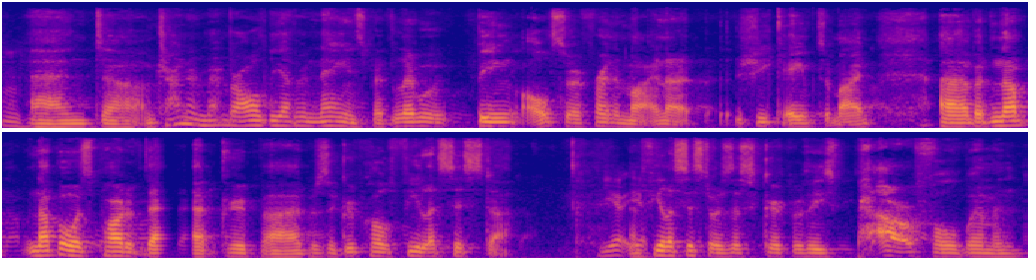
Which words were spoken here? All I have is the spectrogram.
mm-hmm. and uh, I'm trying to remember all the other names. But Lebo being also a friend of mine, uh, she came to mind. Uh, but Nap- Napo was part of that, that group. it was a group called Feela Sistah yeah, and yeah. Sister was this group of these powerful women.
